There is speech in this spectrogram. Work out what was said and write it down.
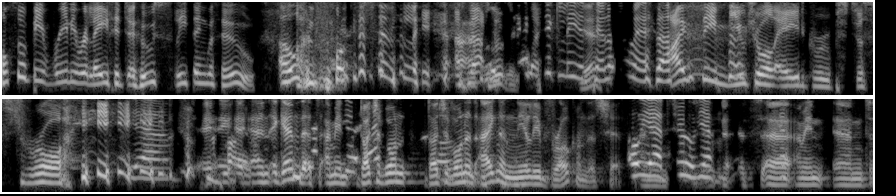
also be really related to who's sleeping with who. oh, Unfortunately, And that was, like, basically a Yeah. telenovela. I've seen mutual aid groups destroy. Yeah. A- a- and again, that's I mean, Yeah, Deutsche Wohnen, Deutsche Wohnen enteignen nearly broke on this shit. Oh, I yeah, mean, true, it's- yeah. it's uh, I mean, and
